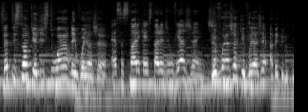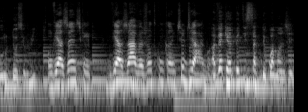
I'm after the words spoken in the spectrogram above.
Cette histoire qui est l'histoire d'un voyageur. Essa história que é a história de um viajante. Un voyageur qui voyageait avec une gourde d'eau sur lui. Um viajante que viajava junto com um cantil de água. Avec un petit sac de quoi manger.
